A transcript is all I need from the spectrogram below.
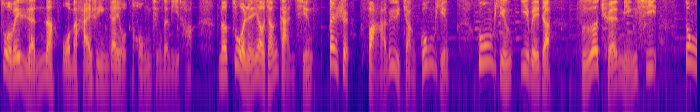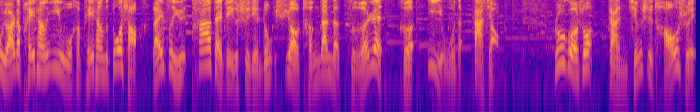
作为人呢，我们还是应该有同情的立场。那做人要讲感情，但是法律讲公平，公平意味着责权明晰。动物园的赔偿义务和赔偿的多少，来自于他在这个事件中需要承担的责任和义务的大小。如果说感情是潮水，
